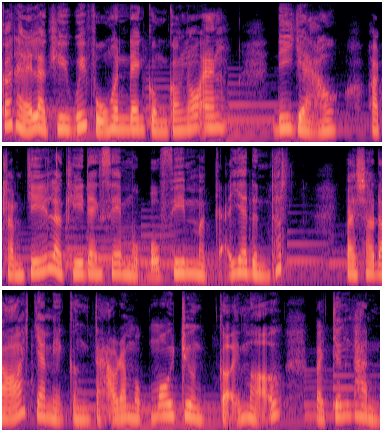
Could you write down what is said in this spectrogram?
Có thể là khi quý phụ huynh đang cùng con nấu ăn, đi dạo, hoặc thậm chí là khi đang xem một bộ phim mà cả gia đình thích và sau đó, cha mẹ cần tạo ra một môi trường cởi mở và chân thành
